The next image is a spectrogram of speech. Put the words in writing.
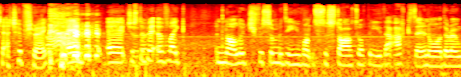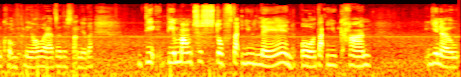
t- a tip tray? um, uh, just a bit of like knowledge for somebody who wants to start up either acting or their own company or whatever. This that, and the other. the the amount of stuff that you learn or that you can, you know,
